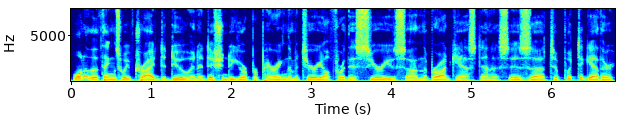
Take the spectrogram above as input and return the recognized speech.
one of the things we've tried to do, in addition to your preparing the material for this series on the broadcast, Dennis, is uh, to put together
